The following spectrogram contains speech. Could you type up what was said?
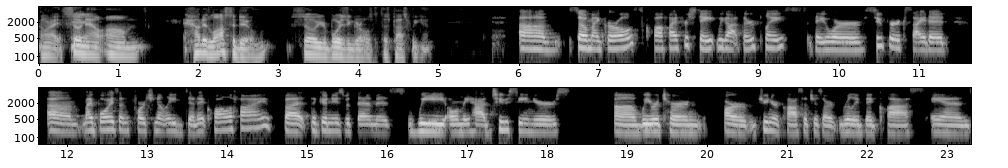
All right. So now, um, how did LASA do? So your boys and girls this past weekend? Um, so my girls qualified for state. We got third place. They were super excited. Um, my boys unfortunately didn't qualify, but the good news with them is we only had two seniors. Um, we returned our junior class, which is our really big class, and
